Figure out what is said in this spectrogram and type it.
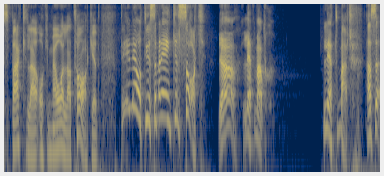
spackla och måla taket. Det låter ju som en enkel sak. Ja, lätt match. Lätt match. Alltså,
